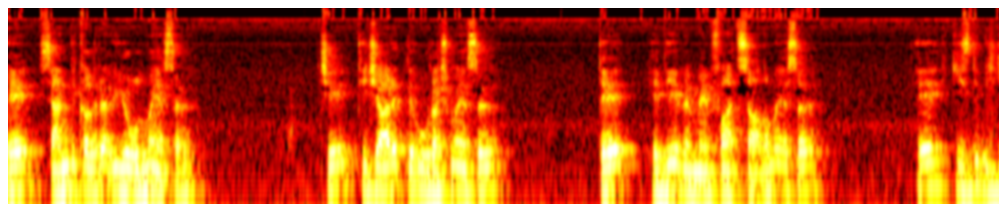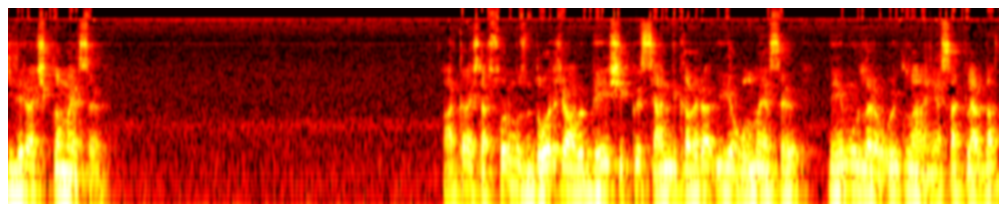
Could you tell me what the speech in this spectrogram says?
B. Sendikalara üye olma yasağı. C. Ticaretle uğraşma yasağı. D. Hediye ve menfaat sağlama yasağı. E. Gizli bilgileri açıklama yasağı. Arkadaşlar sorumuzun doğru cevabı B şıkkı sendikalara üye olma yasağı memurlara uygulanan yasaklardan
